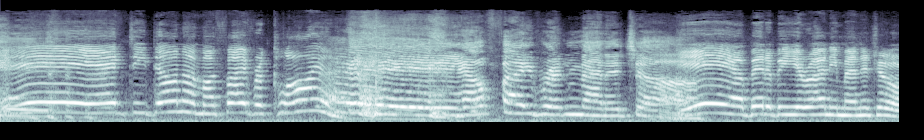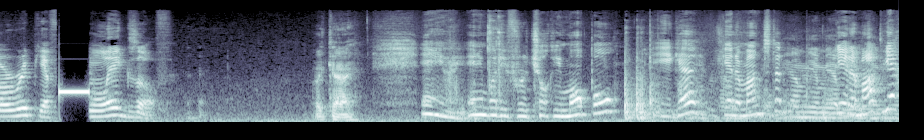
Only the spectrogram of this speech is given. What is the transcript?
Hey, Aunty Donna, my favourite client. Manager. Yeah, I better be your only manager or I'll rip your f***ing legs off. Okay. Anyway, anybody for a chalky mop ball? Here you go. Get amongst it. Get 'em up, yeah.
